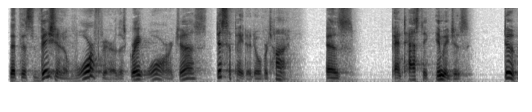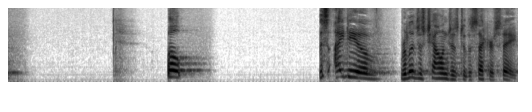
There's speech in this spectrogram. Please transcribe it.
that this vision of warfare, this great war, just dissipated over time, as fantastic images do. Well, this idea of religious challenges to the secular state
